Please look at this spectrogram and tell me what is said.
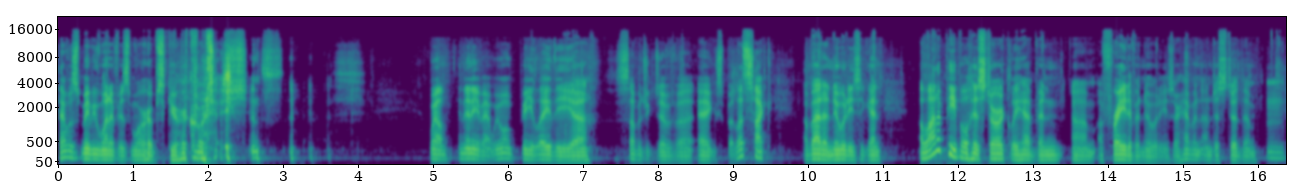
That was maybe one of his more obscure quotations. well, in any event, we won't belay the uh, subject of uh, eggs, but let's talk about annuities again. A lot of people historically have been um, afraid of annuities or haven't understood them. Mm.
